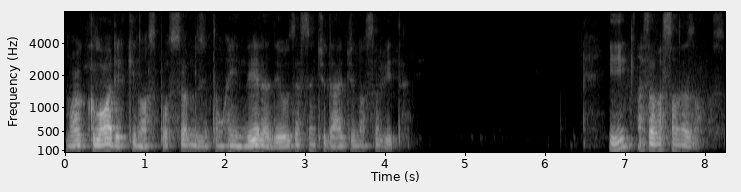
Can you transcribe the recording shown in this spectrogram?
A maior glória que nós possamos então render a Deus é a santidade de nossa vida. E a salvação das almas.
